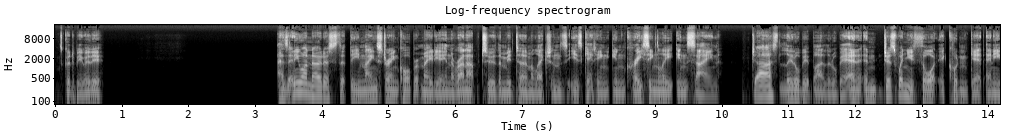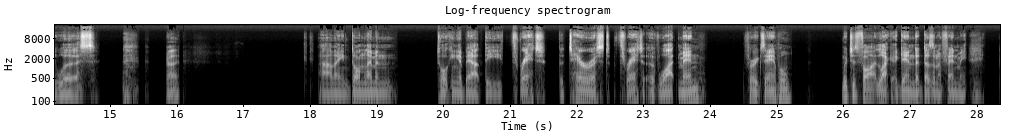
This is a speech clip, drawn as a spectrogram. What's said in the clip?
It's good to be with you. Has anyone noticed that the mainstream corporate media in the run up to the midterm elections is getting increasingly insane? Just little bit by little bit. And and just when you thought it couldn't get any worse, right? I mean, Don Lemon talking about the threat, the terrorist threat of white men, for example, which is fine. Like again, that doesn't offend me.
